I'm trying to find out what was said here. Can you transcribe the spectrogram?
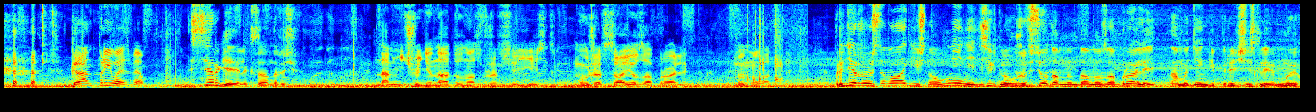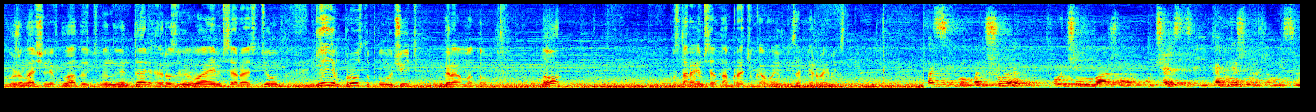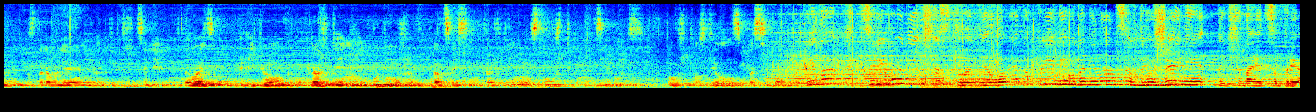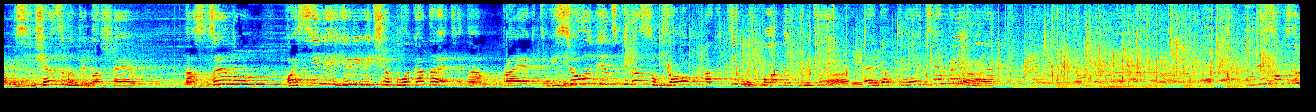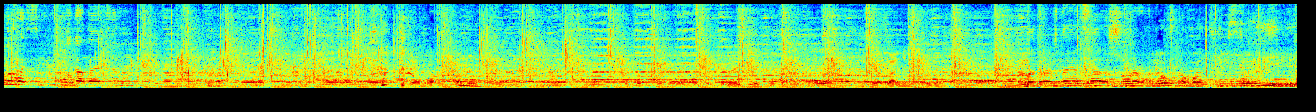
Гран-при возьмем. Сергей Александрович. Нам ничего не надо, у нас уже все есть. Мы уже свое забрали. Мы молодцы. Придерживаюсь аналогичного мнения. Действительно, уже все давным-давно забрали. Нам и деньги перечислили. Мы их уже начали вкладывать в инвентарь. Развиваемся, растем. Едем просто получить грамоту. Но постараемся отобрать у кого-нибудь за первое место. Спасибо вам большое. Очень важно участие. И, конечно же, мы сегодня поздравляем победителей. Давайте перейдем к награждению и будем уже в процессе награждения слушать, комментировать то, что сделано. Спасибо. Итак, церемония чествования премии в номинации «В движении» начинается прямо сейчас, и мы приглашаем на сцену Василия Юрьевича Благодатина. Проект «Веселый детский досуг. Залог активных молодых людей» – это третья премия. И, собственно, Василий Благодатин. Награждается Журавлев Вадим Сергеевич.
